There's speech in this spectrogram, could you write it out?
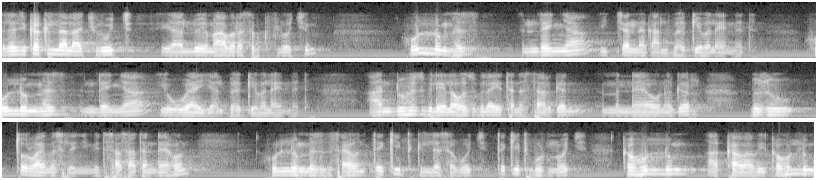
ስለዚህ ከክልላችን ውጭ ያሉ የማህበረሰብ ክፍሎችም ሁሉም ህዝብ እንደኛ ይጨነቃል በህግ የበላይነት፣ ሁሉም ህዝብ እንደኛ ይወያያል በህግ የበላይነት። አንዱ ህዝብ ሌላው ህዝብ ላይ የተነሳ አድርገን የምናየው ነገር ብዙ ጥሩ አይመስለኝም። የተሳሳተ እንዳይሆን ሁሉም ህዝብ ሳይሆን ጥቂት ግለሰቦች፣ ጥቂት ቡድኖች ከሁሉም አካባቢ፣ ከሁሉም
